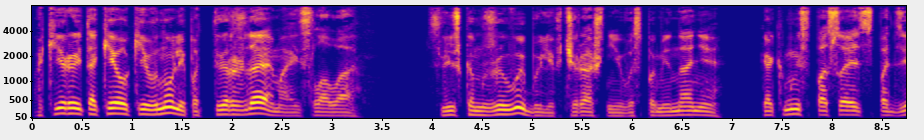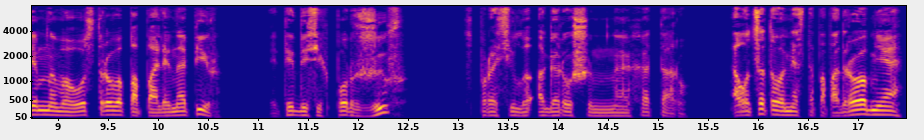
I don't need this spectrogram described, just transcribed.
Акира и Такео кивнули, подтверждая мои слова. Слишком живы были вчерашние воспоминания, как мы, спасаясь с подземного острова, попали на пир. «И ты до сих пор жив?» — спросила огорошенная Хатару. «А вот с этого места поподробнее»,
